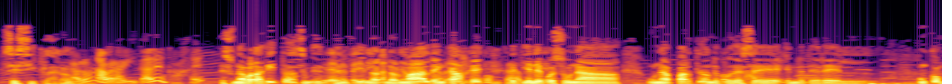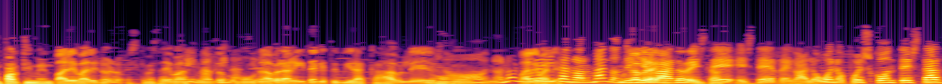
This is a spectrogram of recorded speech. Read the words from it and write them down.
Sí, sí, claro. Claro, una braguita de encaje. Es una braguita sim- de normal, de encaje, que tiene pues una, una parte donde Con puedes eh, cables, no. meter el, un compartimento. Vale, vale, no, no, es que me estaba imaginando como una braguita que tuviera cables. No, no, no, una Vale, vale. braguita normal donde Una llevar este, este regalo. Bueno, pues contestad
